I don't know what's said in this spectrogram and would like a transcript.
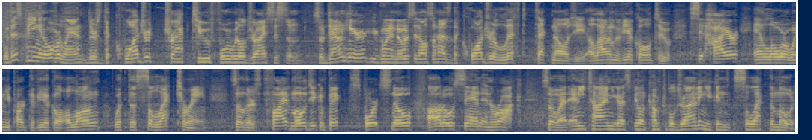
With this being an Overland, there's the Quadra Trac 2 four-wheel drive system. So down here, you're going to notice it also has the Quadra Lift technology, allowing the vehicle to sit higher and lower when you park the vehicle, along with the select terrain. So there's five modes you can pick, sport, snow, auto, sand, and rock. So at any time you guys feeling comfortable driving, you can select the mode.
